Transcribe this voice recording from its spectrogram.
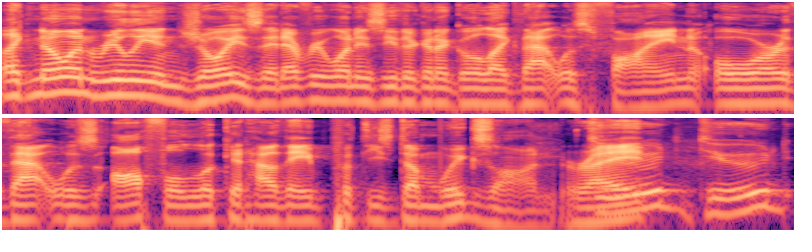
like no one really enjoys it. Everyone is either going to go like that was fine or that was awful. Look at how they put these dumb wigs on, right? Dude, dude,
